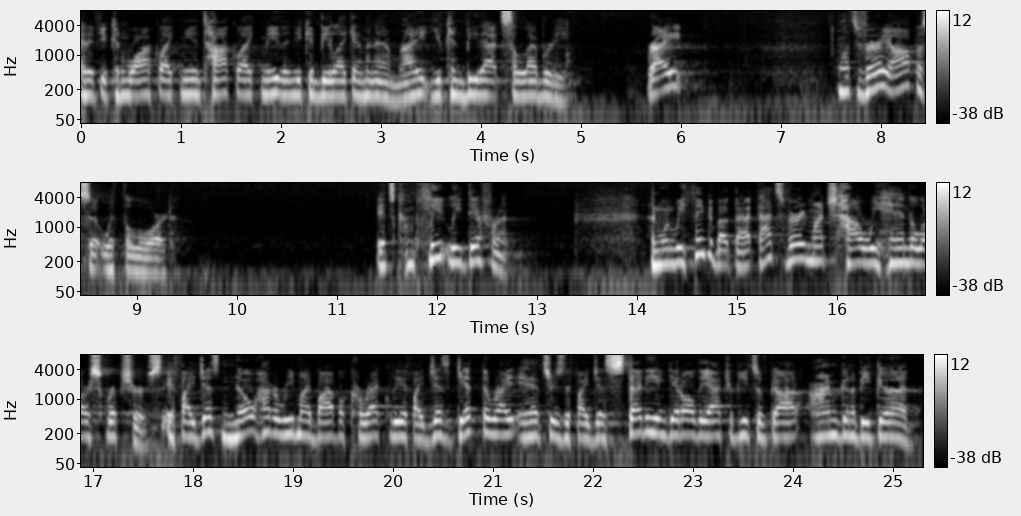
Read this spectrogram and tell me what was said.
And if you can walk like me and talk like me, then you can be like Eminem, right? You can be that celebrity, right? Well, it's very opposite with the Lord. It's completely different. And when we think about that, that's very much how we handle our scriptures. If I just know how to read my Bible correctly, if I just get the right answers, if I just study and get all the attributes of God, I'm going to be good.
